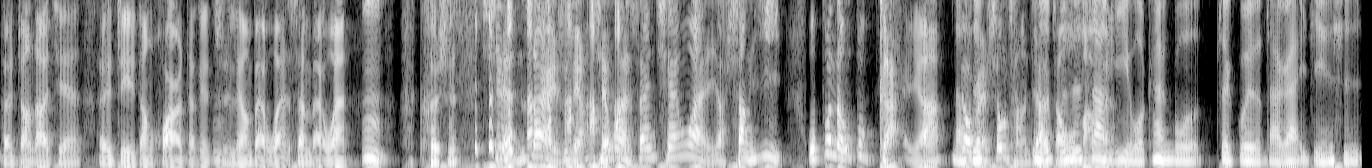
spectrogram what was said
呃张大千呃这一张画大概值两百万、三百、嗯、万，嗯，可是现在是两千万、三千万，要上亿，我不能不改呀，要不然收藏家找我麻烦。不是上亿，我看过最贵的大概已经是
